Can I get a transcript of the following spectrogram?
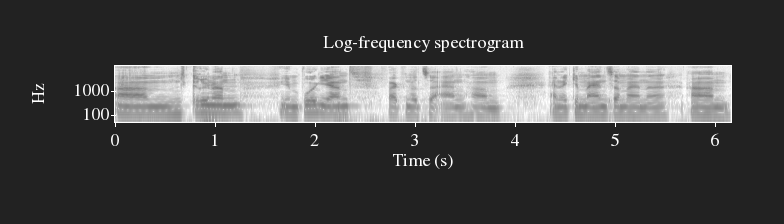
ähm, die Grünen im Burgenland, fällt mir zu ein, haben eine gemeinsame eine, ähm,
